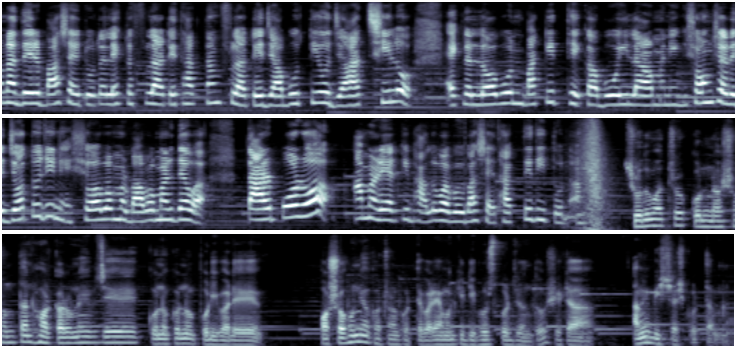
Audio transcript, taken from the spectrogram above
ওনাদের বাসায় টোটাল একটা ফ্ল্যাটে থাকতাম ফ্ল্যাটে যাবতীয় যা ছিল একটা লবণ বাটির থেকে বইলা মানে সংসারে যত জিনিস সব আমার বাবা মার দেওয়া। তারপরও আমার আর কি ভালোভাবে ওই বাসায় থাকতে দিত না। শুধুমাত্র কন্যা সন্তান হওয়ার কারণে যে কোনো কোনো পরিবারে অসহনীয় ঘটনা করতে পারে, এমনকি ডিভোর্স পর্যন্ত, সেটা আমি বিশ্বাস করতাম না।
